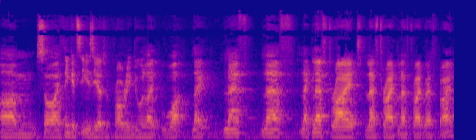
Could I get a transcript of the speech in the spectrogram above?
Um, so I think it's easier to probably do like what, like left, left, like left, right, left, right, left, right, left, right.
